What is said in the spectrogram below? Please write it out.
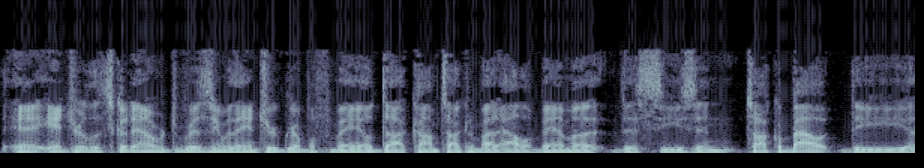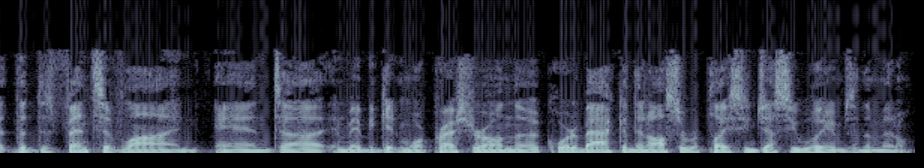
Uh, Andrew, let's go down. We're visiting with Andrew Gribble from AL.com, talking about Alabama this season. Talk about the uh, the defensive line and uh, and maybe getting more pressure on the quarterback, and then also replacing Jesse Williams in the middle.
